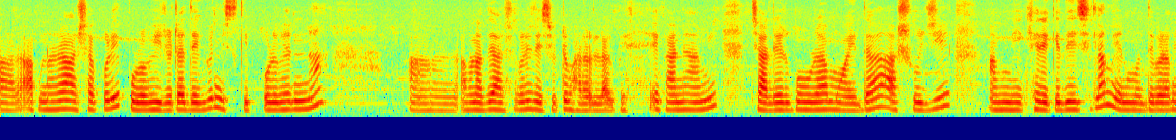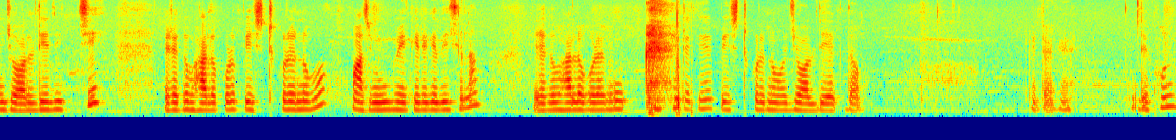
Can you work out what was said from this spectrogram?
আর আপনারা আশা করি পুরো ভিডিওটা দেখবেন, স্কিপ করবেন না। আর আপনাদের আশা করি রেসিপিটা ভালো লাগবে। এখানে আমি চালের গুঁড়া, ময়দা আর সুজি আমি মেখে রেখে দিয়েছিলাম। এর মধ্যে এবার আমি জল দিয়ে দিচ্ছি। এটাকে ভালো করে পেস্ট করে নেব। পাঁচ মিনিট মেখে রেখে দিয়েছিলাম। এটাকে ভালো করে আমি এটাকে পেস্ট করে নেব জল দিয়ে একদম। এটাকে দেখুন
